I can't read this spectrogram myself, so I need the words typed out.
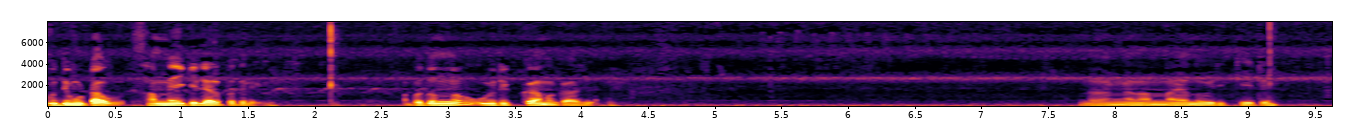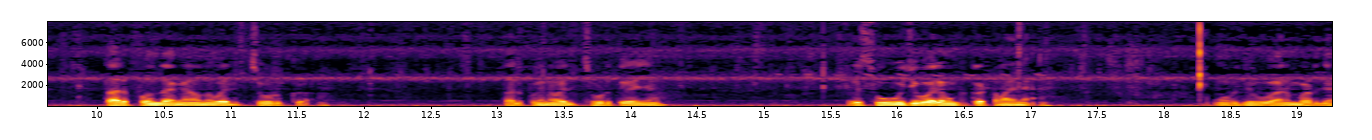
ബുദ്ധിമുട്ടാവും. സമ്മതിക്കില്ല എളുപ്പത്തിൽ അപ്പോൾ ഇതൊന്ന് ഉരുക്കുക നമുക്ക് ആദ്യം. അങ്ങനെ നന്നായി ഒന്ന് ഉരുക്കിയിട്ട് തലപ്പൊന്ന് തെങ്ങനെ ഒന്ന് വലിച്ചു കൊടുക്കുക. തലപ്പ് ഇങ്ങനെ വലിച്ചു കൊടുത്തു കഴിഞ്ഞാൽ ഒരു സൂചി പോലെ നമുക്ക് കിട്ടണം അതിനെ. മുറിഞ്ഞു പോകാനും പാടില്ല.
